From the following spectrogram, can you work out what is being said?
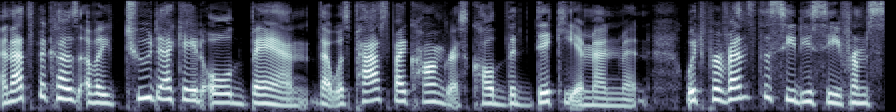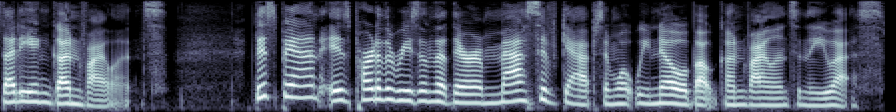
And that's because of a two decade old ban that was passed by Congress called the Dickey Amendment, which prevents the CDC from studying gun violence. This ban is part of the reason that there are massive gaps in what we know about gun violence in the US.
